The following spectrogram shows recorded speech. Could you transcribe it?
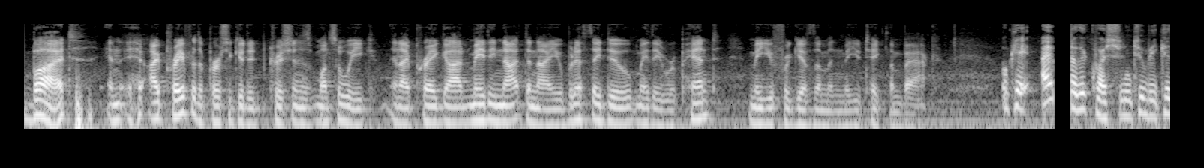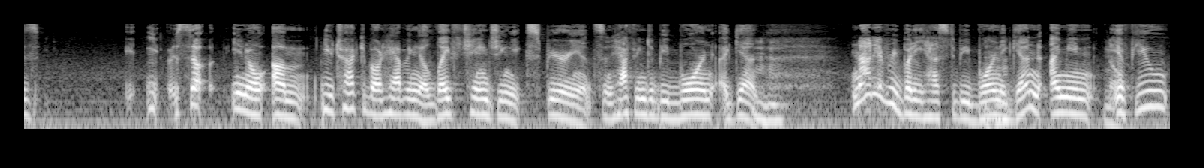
But, and I pray for the persecuted Christians once a week, and I pray, God, may they not deny you, but if they do, may they repent, may you forgive them, and may you take them back. Okay, I have another question too because, y- y- so you know, um, you talked about having a life-changing experience and having to be born again. Mm-hmm. Not everybody has to be born again. I mean, if you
